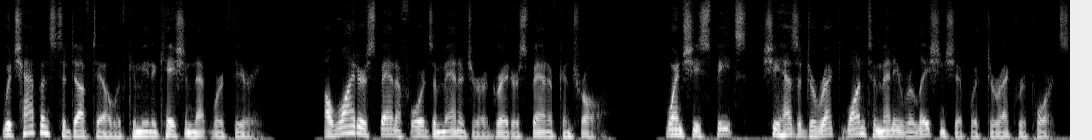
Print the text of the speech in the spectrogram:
which happens to dovetail with communication network theory. A wider span affords a manager a greater span of control. When she speaks, she has a direct one to many relationship with direct reports.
